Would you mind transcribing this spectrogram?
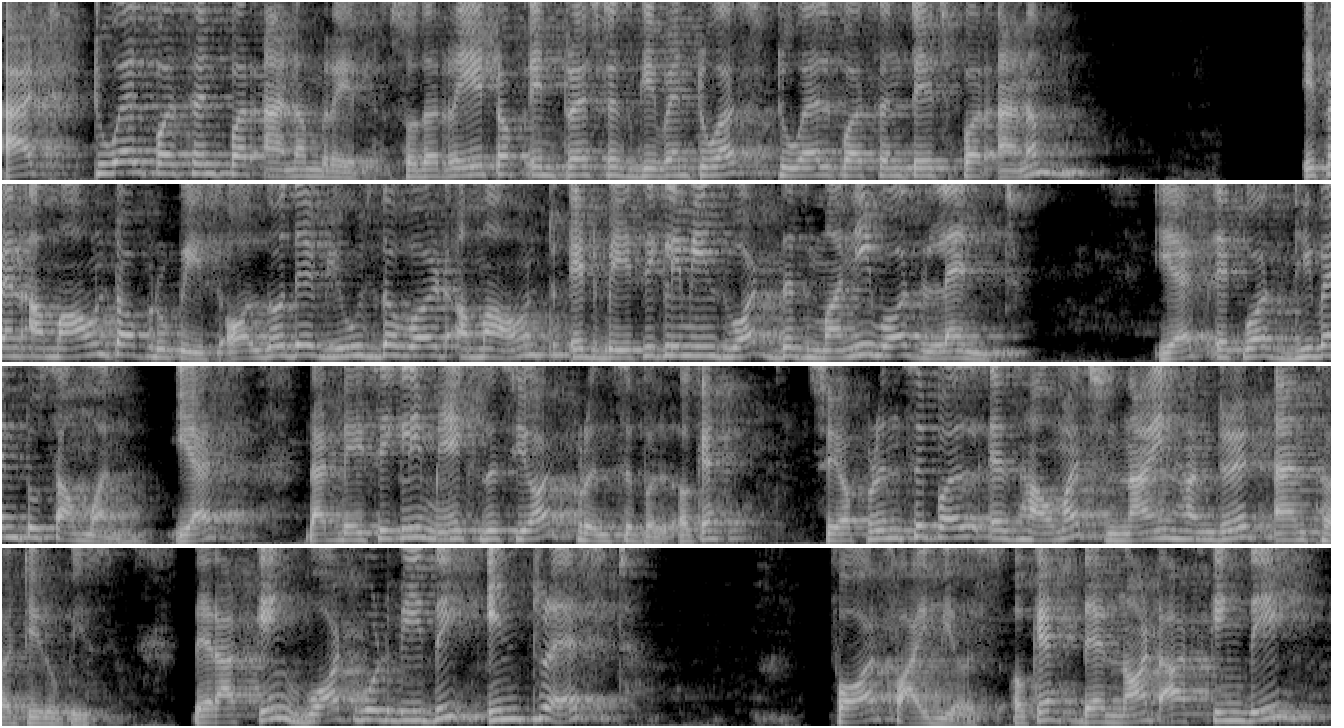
At 12% per annum rate, so the rate of interest is given to us 12 percentage per annum. If an amount of rupees although they've used the word amount it basically means what? This money was lent. Yes it was given to someone. Yes that basically makes this your principal okay? So your principal is how much? 930 rupees they're asking what would be the interest for 5 years okay? They're not asking the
